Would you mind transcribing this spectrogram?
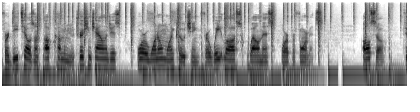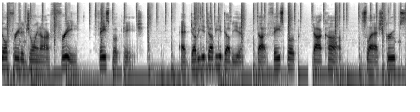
for details on upcoming nutrition challenges or one on one coaching for weight loss, wellness, or performance. Also, feel free to join our free Facebook page at www.facebook.com slash groups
